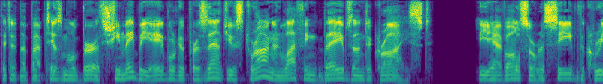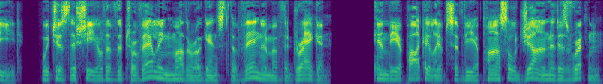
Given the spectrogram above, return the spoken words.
that at the baptismal birth she may be able to present you strong and laughing babes unto Christ. Ye have also received the creed, which is the shield of the travailing mother against the venom of the dragon. In the Apocalypse of the Apostle John it is written,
